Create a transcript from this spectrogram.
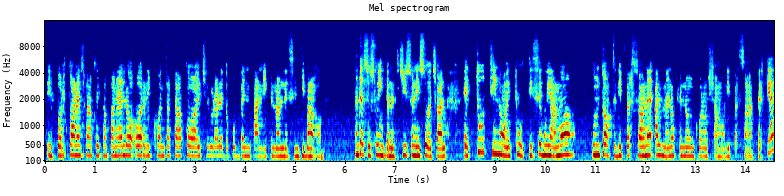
il portone, suonato il campanello o ricontattato al cellulare dopo vent'anni che non le sentivamo. Adesso su internet ci sono i social e tutti noi, tutti seguiamo un tot di persone almeno che non conosciamo di persona. Perché?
